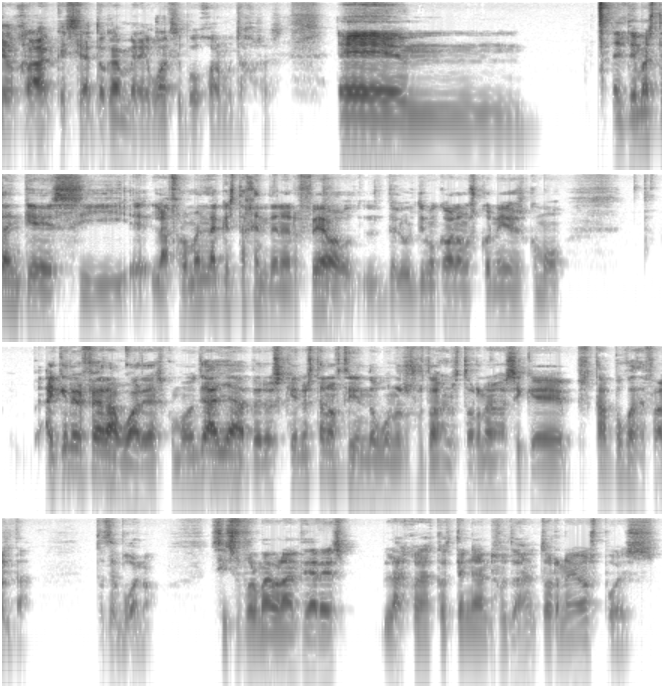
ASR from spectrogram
Que ojalá que si la tocan me da igual, si puedo jugar muchas cosas. Eh, el tema está en que si eh, la forma en la que esta gente nerfea, o de lo último que hablamos con ellos, es como, hay que nerfear a guardias, como ya, ya, pero es que no están obteniendo buenos resultados en los torneos, así que pues, tampoco hace falta. Entonces, bueno, si su forma de balancear es las cosas que obtengan resultados en torneos, pues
